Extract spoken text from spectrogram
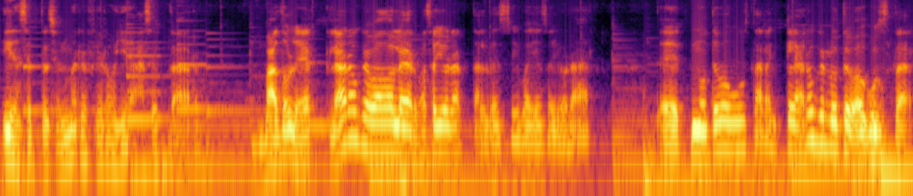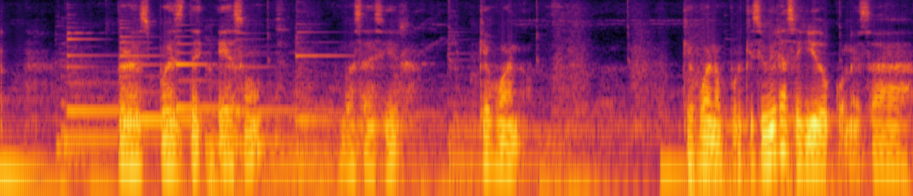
Y la aceptación me refiero, oye, a aceptar. ¿Va a doler? Claro que va a doler. ¿Vas a llorar? Tal vez sí vayas a llorar. Eh, ¿No te va a gustar? Claro que no te va a gustar. Pero después de eso, vas a decir, qué bueno, qué bueno, porque si hubiera seguido con esa,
